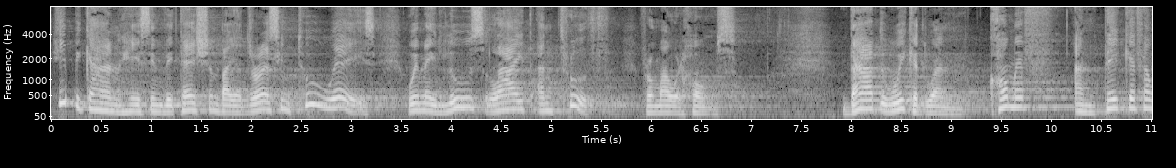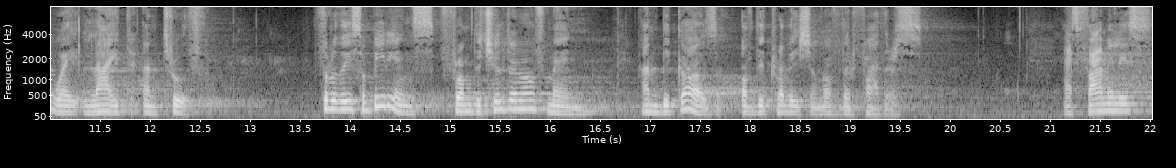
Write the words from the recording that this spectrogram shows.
He began his invitation by addressing two ways we may lose light and truth from our homes. That wicked one cometh and taketh away light and truth through disobedience from the children of men and because of the tradition of their fathers. As families,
